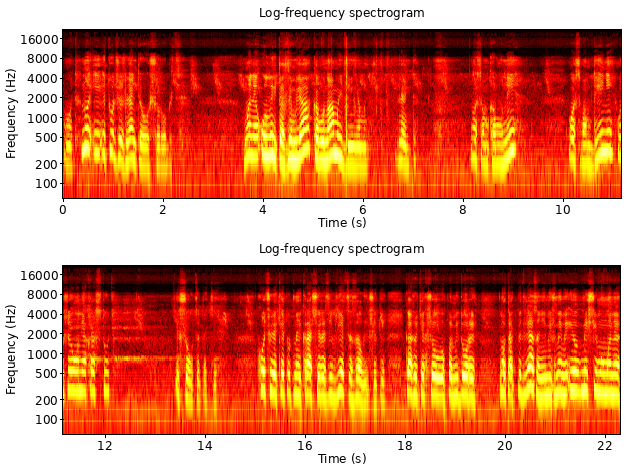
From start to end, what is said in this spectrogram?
От. Ну і, і тут же гляньте, ось що робиться. У мене улита земля кавунами і динями. Гляньте. Ось вам кавуни, ось вам дині, вже вон як ростуть. І що це таке? Хочу, яке тут найкраще розів'ється, залишити. Кажуть, якщо помідори ну, так підв'язані між ними, і між чим у мене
